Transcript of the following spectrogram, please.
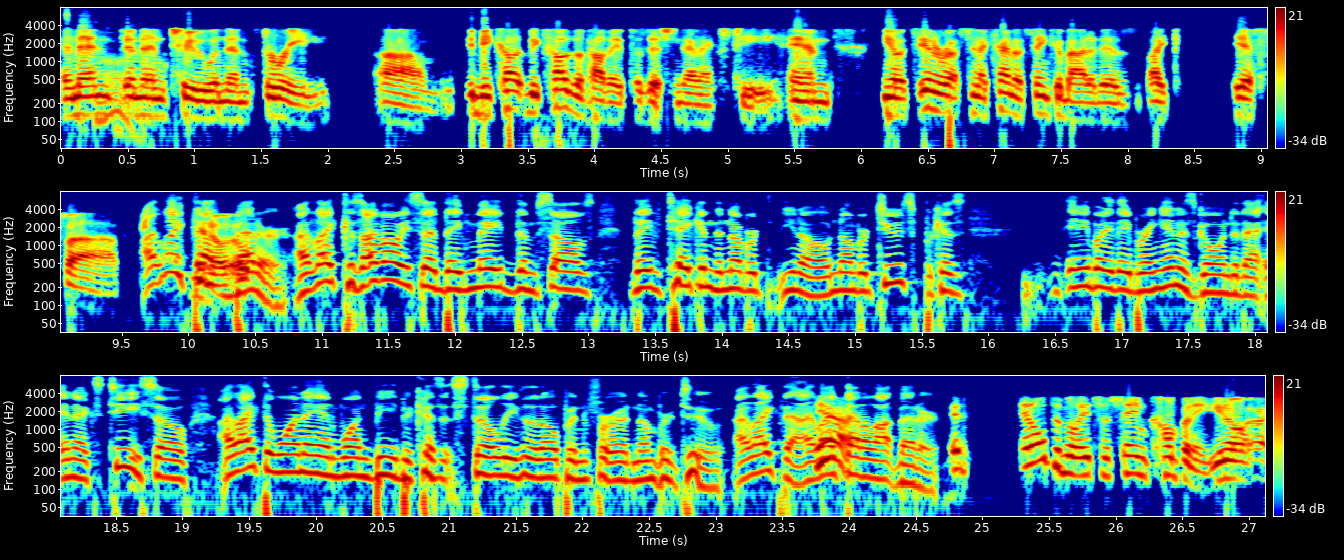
and then Oh. and then two and then three, um, because because of how they positioned NXT. And you know, it's interesting. I kind of think about it as like if uh, I like you that know- better. I like because I've always said they've made themselves. They've taken the number, you know, number two because anybody they bring in is going to that NXT. So I like the one A and one B because it still leaves it open for a number two. I like that. I like that a lot better. and and ultimately it's the same company. You know, I,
